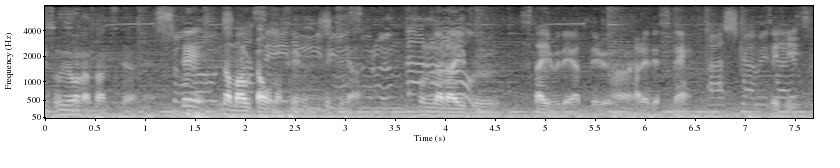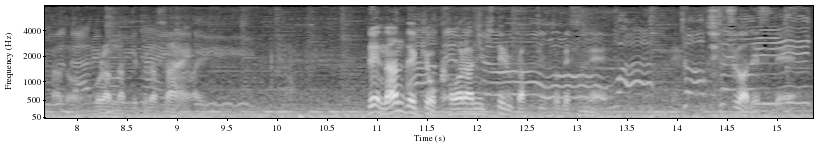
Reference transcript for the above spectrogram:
いくような感じだよね。で生歌を載せる的なそんなライブスタイルでやってる彼ですね、ぜひあのご覧になってください、でなんで今日河原に来てるかっていうとですね実はですね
